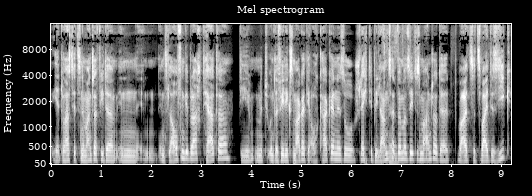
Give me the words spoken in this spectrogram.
ja, du hast jetzt eine Mannschaft wieder in, in, ins Laufen gebracht, Hertha, die mit unter Felix Magath ja auch gar keine so schlechte Bilanz ja. hat, wenn man sich das mal anschaut. Der war jetzt der zweite Sieg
